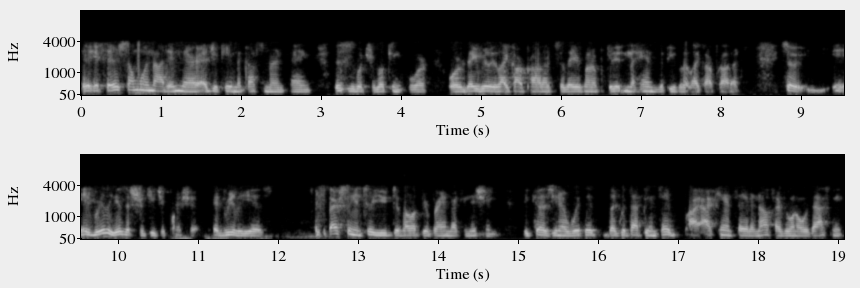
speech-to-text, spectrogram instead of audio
If there's someone not in there educating the customer and saying this is what you're looking for, or they really like our product, so they're going to get it in the hands of the people that like our product. So it really is a strategic partnership. It really is, especially until you develop your brand recognition. Because you know, with it, like with that being said, I, I can't say it enough. Everyone always asks me,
